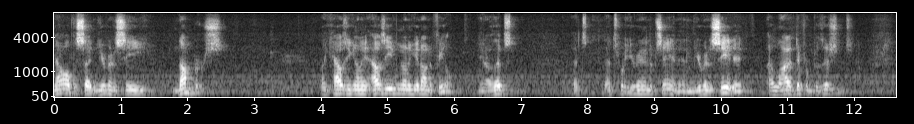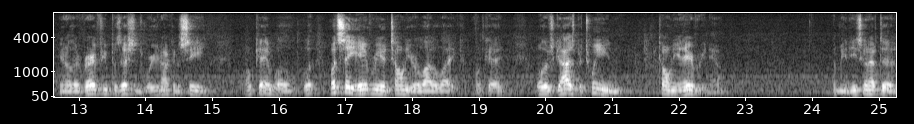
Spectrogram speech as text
now all of a sudden you're gonna see numbers. Like, how's he gonna, how's he even gonna get on the field? You know, that's, that's, that's what you're gonna end up seeing, and you're gonna see it at a lot of different positions. You know, there are very few positions where you're not gonna see, okay, well, let, let's say Avery and Tony are a lot alike, okay? Well, there's guys between Tony and Avery now. I mean, he's gonna have to,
